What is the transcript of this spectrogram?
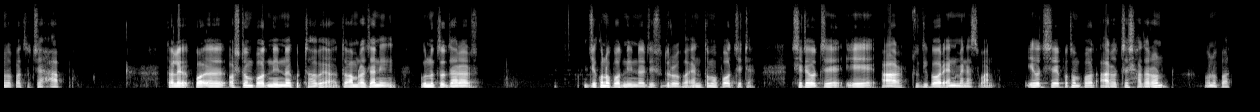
অনুপাত হচ্ছে হাফ তাহলে অষ্টম পদ নির্ণয় করতে হবে। তো আমরা জানি গুণোত্তর ধারার যে কোনো পদ নির্ণয়ের যে সূত্র বা এনতম পদ যেটা, সেটা হচ্ছে a, r to the power n minus one. A হচ্ছে প্রথম পদ, আর হচ্ছে সাধারণ অনুপাত।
